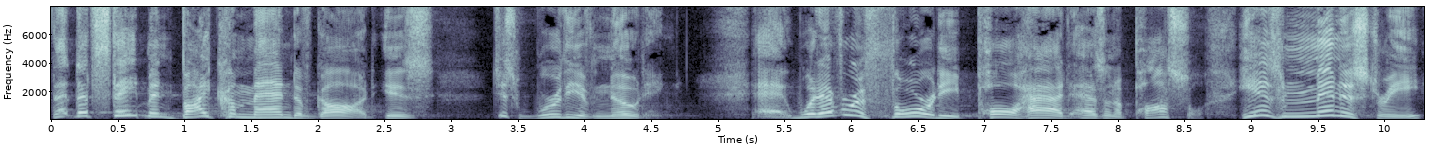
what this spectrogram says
That, that statement, by command of God, is just worthy of noting. Eh, whatever authority Paul had as an apostle, his ministry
